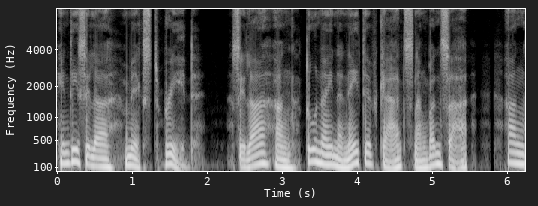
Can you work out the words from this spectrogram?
Hindi sila mixed breed. Sila ang tunay na native cats ng bansa. Ang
